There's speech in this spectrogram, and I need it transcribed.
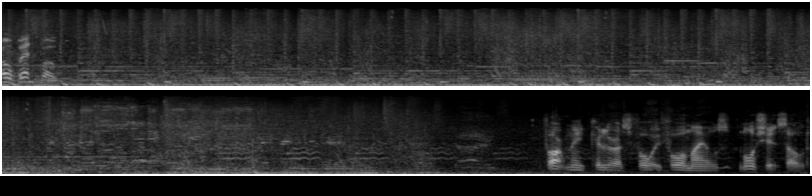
No, best Pope. Fuck me, Killer has 44 males. More shit sold.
